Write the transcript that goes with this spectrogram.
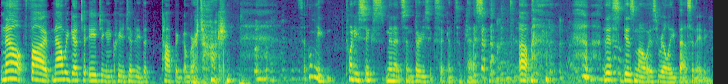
now, five, now we get to aging and creativity, the topic of our talk. it's only 26 minutes and 36 seconds have passed. um, this gizmo is really fascinating.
